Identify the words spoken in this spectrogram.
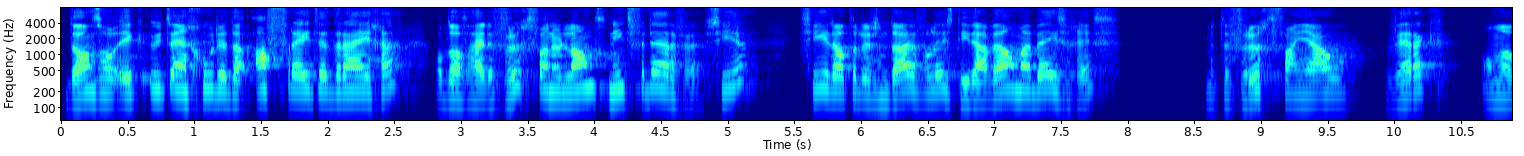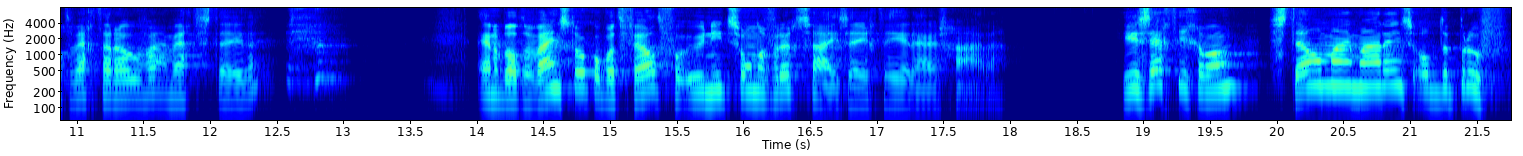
Dan zal ik u ten goede de afvreten dreigen, opdat hij de vrucht van uw land niet verderven. Zie je? Zie je dat er dus een duivel is die daar wel mee bezig is? Met de vrucht van jouw werk, om dat weg te roven en weg te stelen? En opdat de wijnstok op het veld voor u niet zonder vrucht zij, zegt de Heer de Herscharen. Hier zegt hij gewoon, stel mij maar eens op de proef.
